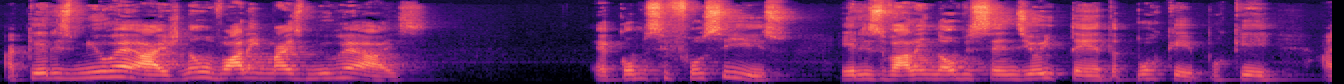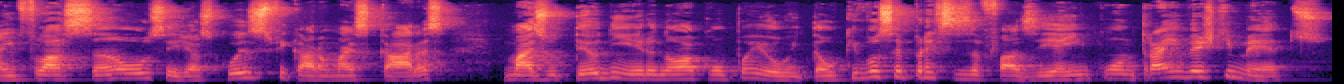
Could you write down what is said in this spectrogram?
aqueles mil reais não valem mais mil reais. É como se fosse isso. Eles valem 980. Por quê? Porque a inflação, ou seja, as coisas ficaram mais caras, mas o teu dinheiro não acompanhou. Então, o que você precisa fazer é encontrar investimentos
